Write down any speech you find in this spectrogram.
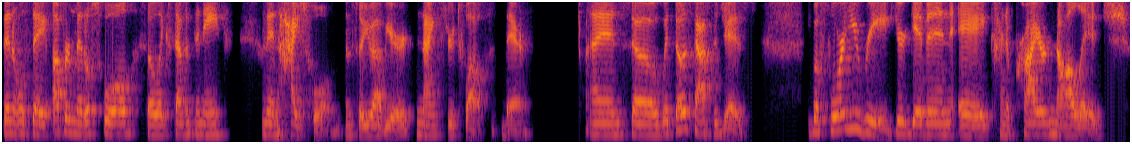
Then it will say upper middle school, so like seventh and eighth, and then high school. And so you have your ninth through 12th there. And so with those passages, before you read, you're given a kind of prior knowledge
